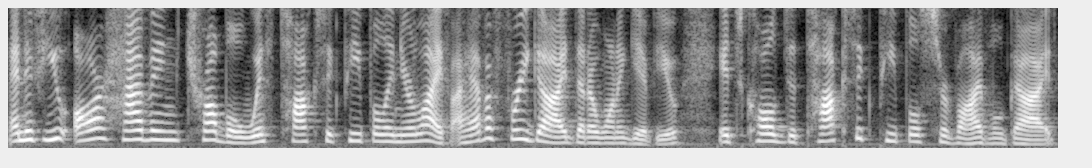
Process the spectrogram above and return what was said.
And if you are having trouble with toxic people in your life, I have a free guide that I want to give you. It's called the Toxic People Survival Guide,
